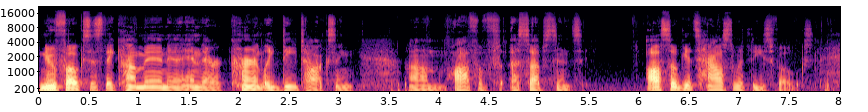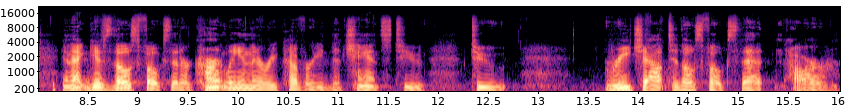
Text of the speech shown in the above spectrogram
new folks as they come in and, and they're currently detoxing um, off of a substance also gets housed with these folks. And that gives those folks that are currently in their recovery the chance to, to reach out to those folks that are,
